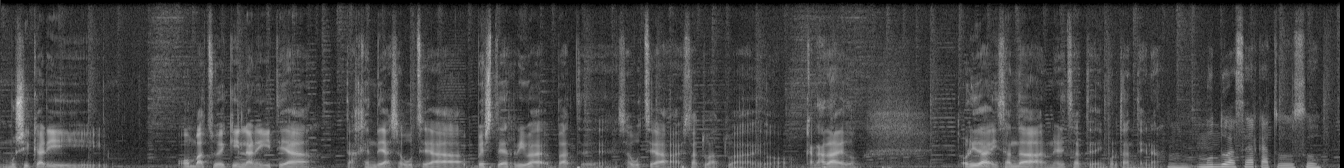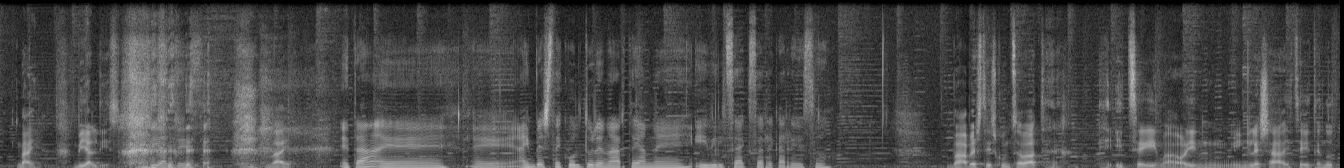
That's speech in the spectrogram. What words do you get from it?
musikari on batzuekin lan egitea, eta jendea ezagutzea, beste herri ba-, bat ezagutzea, estatu batua edo, Kanada edo. Hori da, izan da niretzat importanteena. Mm, mundua zeharkatu duzu. Bai, bi aldiz. Bi aldiz. bai. Eta, e, e, hainbeste kulturen artean e, ibiltzeak zerrekarri duzu? Ba, beste hizkuntza bat hitz egin, ba, hori inglesa hitz egiten dut,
